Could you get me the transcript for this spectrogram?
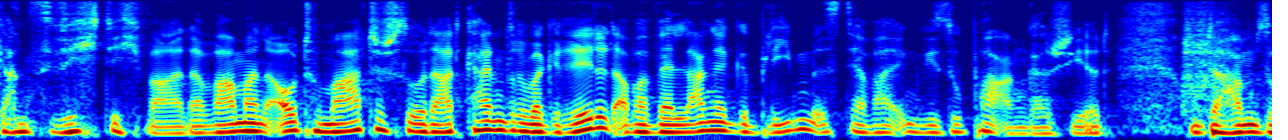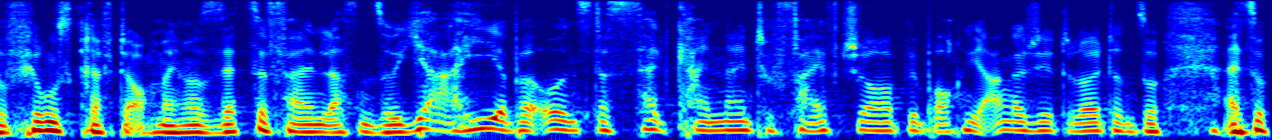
ganz wichtig war. Da war man automatisch so, da hat keiner drüber geredet, aber wer lange geblieben ist, der war irgendwie super engagiert. Und da haben so Führungskräfte auch manchmal Sätze fallen lassen, so, ja, hier bei uns, das ist halt kein 9-to-5-Job, wir brauchen hier engagierte Leute und so. Also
